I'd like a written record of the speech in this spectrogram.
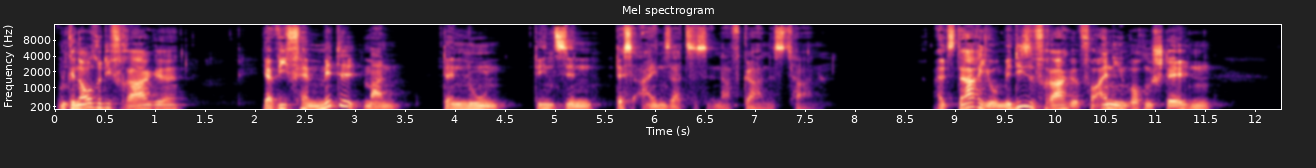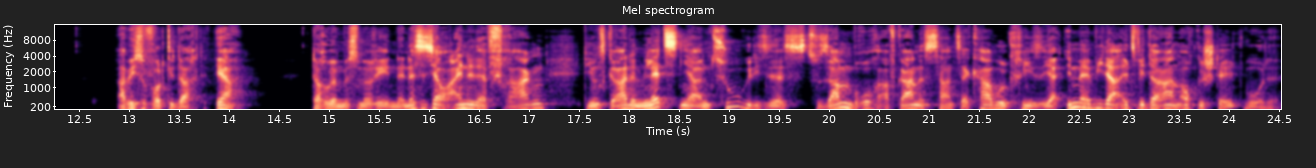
Und genauso die Frage, ja, wie vermittelt man denn nun den Sinn des Einsatzes in Afghanistan? Als Dario mir diese Frage vor einigen Wochen stellten, habe ich sofort gedacht, ja, Darüber müssen wir reden. Denn das ist ja auch eine der Fragen, die uns gerade im letzten Jahr im Zuge dieses Zusammenbruch Afghanistans, der Kabul-Krise ja immer wieder als Veteran auch gestellt wurde.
